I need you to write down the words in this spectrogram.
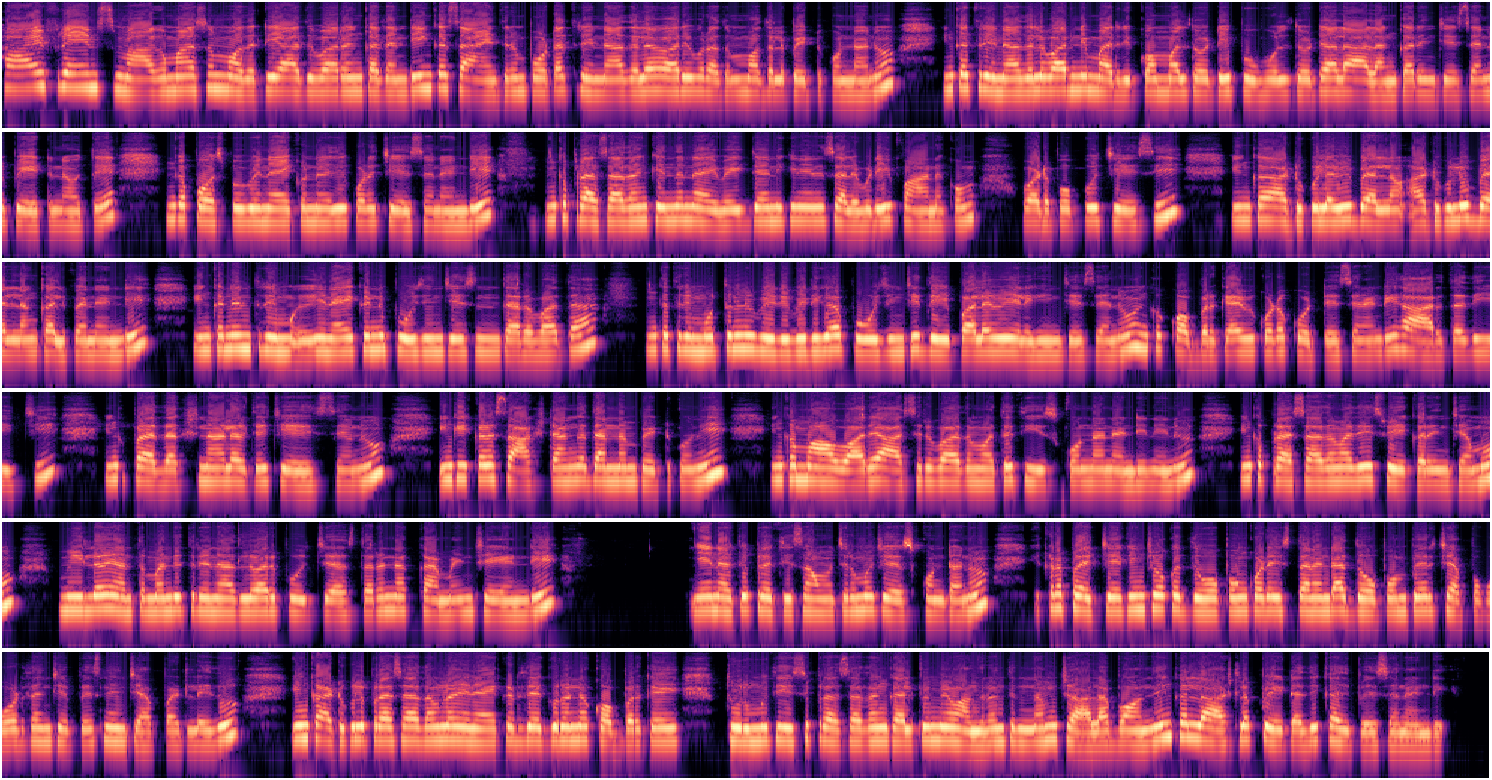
Hi friends మాఘమాసం మొదటి ఆదివారం కదండి. ఇంకా సాయంత్రం పూట త్రినాథుల వారి వ్రతం మొదలు పెట్టుకున్నాను. ఇంకా త్రినాథుల వారిని మర్రి కొమ్మలతోటి పువ్వులతోటి అలా అలంకరించేసాను పేటనవుతే ఇంకా పసుపు వినాయకుని అది కూడా చేశానండి. ఇంకా ప్రసాదం కింద నైవేద్యానికి నేను సెలవిడి పానకం వడపప్పు చేసి ఇంకా అటుకులవి బెల్లం అటుకులు బెల్లం కలిపానండి. ఇంకా నేను త్రి వినాయకుడిని పూజించేసిన తర్వాత ఇంకా త్రిమూర్తులను విడివిడిగా పూజించి దీపాలు అవి వెలిగించేసాను ఇంకా కొబ్బరికాయవి కూడా కొట్టేశానండి. హారతది అది ఇచ్చి ఇంకా ప్రదక్షిణాలు అయితే చేశాను. ఇంక ఇక్కడ సాష్టాంగ దండం పెట్టుకొని ఇంకా మా వారి ఆశీర్వాదం అయితే తీసుకున్నానండి నేను. ఇంకా ప్రసాదం అది స్వీకరించాము. మీలో ఎంతమంది త్రినాథుల వారి పూజ చేస్తారో నాకు కమెంట్ చేయండి. నేనైతే ప్రతి సంవత్సరము చేసుకుంటాను. ఇక్కడ ప్రత్యేకించి ఒక ధూపం కూడా ఇస్తానండి. ఆ ధూపం పేరు చెప్పకూడదని చెప్పేసి నేను చెప్పట్లేదు. ఇంకా అటుకుల ప్రసాదంలో వినాయకుడి దగ్గర ఉన్న కొబ్బరికాయ తురుము తీసి ప్రసాదం కలిపి మేము అందరం తిన్నాం. చాలా బాగుంది. ఇంకా లాస్ట్లో పేట అది కలిపేశానండి.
